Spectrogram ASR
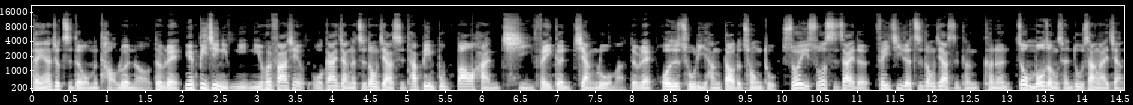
等一下就值得我们讨论哦，对不对？因为毕竟你你你会发现，我刚才讲的自动驾驶，它并不包含起飞跟降落。嘛，对不对？或者是处理航道的冲突，所以说实在的，飞机的自动驾驶可能可能从某种程度上来讲，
